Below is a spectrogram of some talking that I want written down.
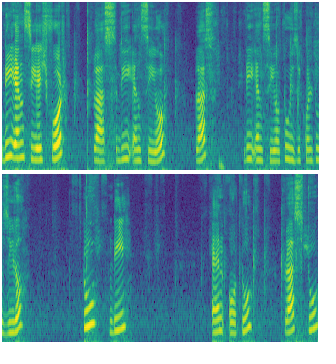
dNCH4 plus dNCO plus dNCO2 is equal to 0 2 dNO2 plus 2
